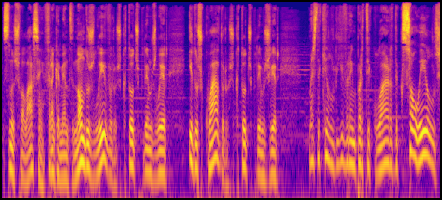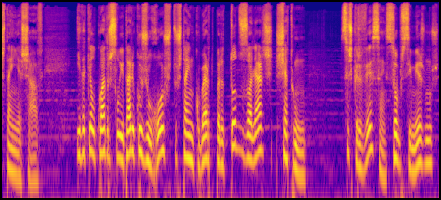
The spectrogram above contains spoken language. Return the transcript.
Se nos falassem, francamente, não dos livros que todos podemos ler e dos quadros que todos podemos ver, mas daquele livro em particular de que só eles têm a chave e daquele quadro solitário cujo rosto está encoberto para todos os olhares, exceto um. Se escrevessem sobre si mesmos,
